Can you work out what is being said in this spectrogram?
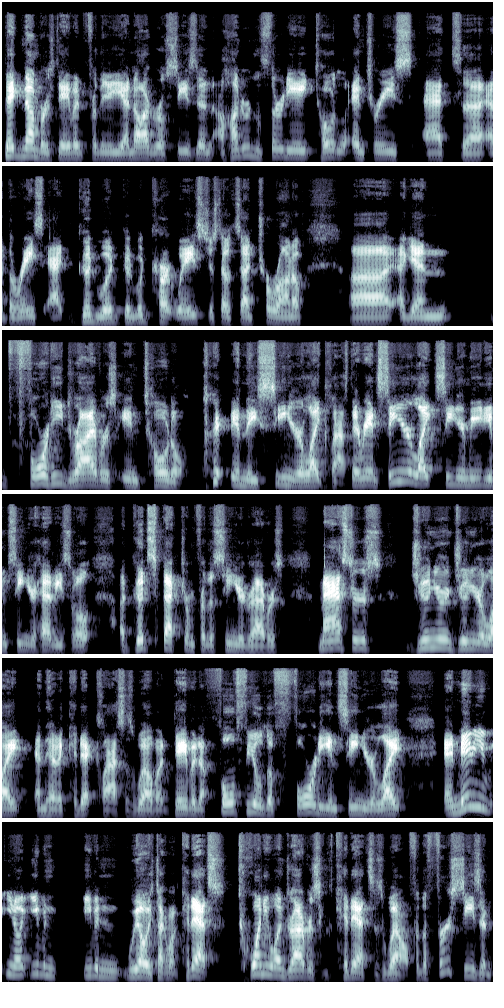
Big numbers, David, for the inaugural season. 138 total entries at uh, at the race at Goodwood, Goodwood Kartways, just outside Toronto. Uh, again, 40 drivers in total in the senior light class. They ran senior light, senior medium, senior heavy, so a good spectrum for the senior drivers. Masters, junior and junior light, and they had a cadet class as well. But David, a full field of 40 in senior light, and maybe you know even even we always talk about cadets, 21 drivers and cadets as well for the first season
